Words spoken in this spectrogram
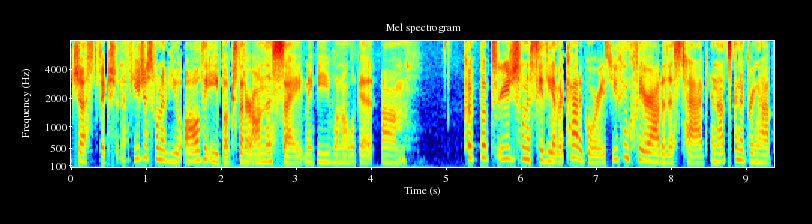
just fiction, if you just want to view all the ebooks that are on this site, maybe you want to look at um, cookbooks or you just want to see the other categories, you can clear out of this tag and that's going to bring up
